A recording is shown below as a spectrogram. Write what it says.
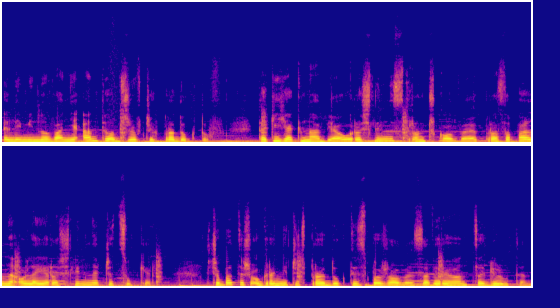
eliminowanie antyodżywczych produktów, takich jak nabiał, rośliny strączkowe, prozapalne oleje roślinne czy cukier. Trzeba też ograniczyć produkty zbożowe zawierające gluten.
